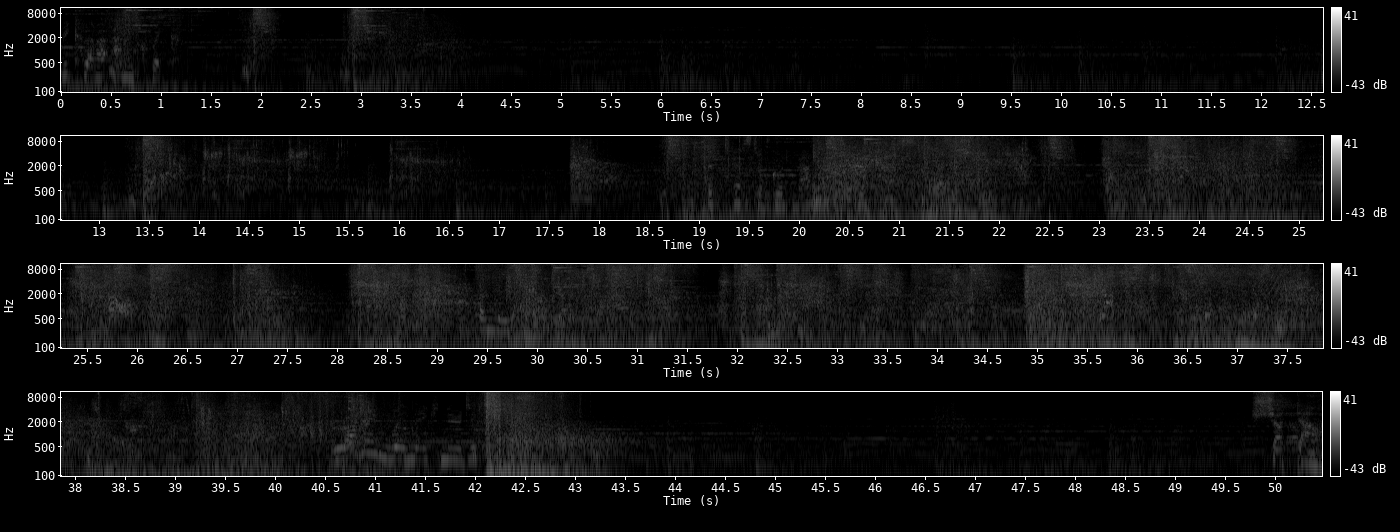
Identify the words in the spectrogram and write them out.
To be clever and quick. Will make no difference. Shut down.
